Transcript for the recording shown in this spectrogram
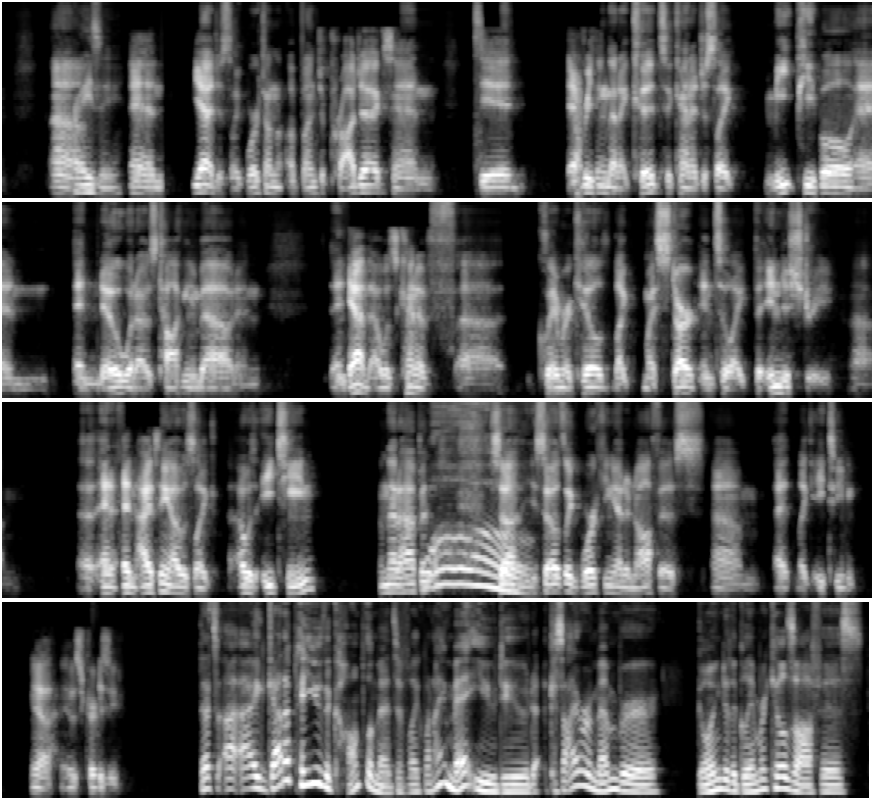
Um, Crazy. And yeah, just like worked on a bunch of projects and did everything that I could to kind of just like meet people and and know what I was talking about and and yeah, that was kind of uh, glamour killed like my start into like the industry. Um, uh, and and I think I was like I was 18 when that happened. Whoa. So so I was like working at an office um, at like 18. Yeah, it was crazy. That's I, I gotta pay you the compliment of like when I met you, dude, because I remember going to the Glamour Kills office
